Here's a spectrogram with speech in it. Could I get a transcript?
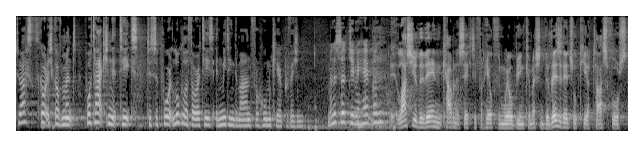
To ask the Scottish Government what action it takes to support local authorities in meeting demand for home care provision. Minister Jamie Hepburn. Eh, last year, the then Cabinet Secretary for Health and Wellbeing commissioned the Residential Care Task Force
